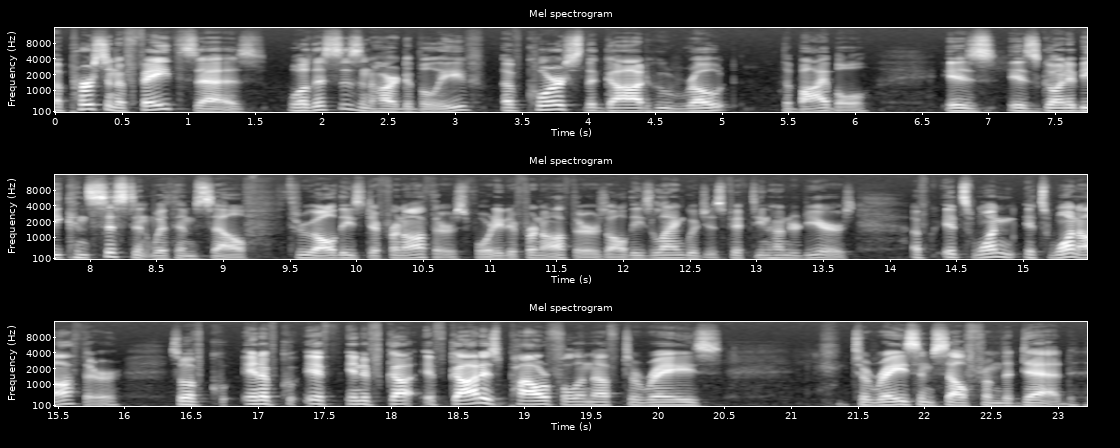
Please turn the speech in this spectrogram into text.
a person of faith says, well, this isn't hard to believe. Of course, the God who wrote the Bible is is going to be consistent with himself through all these different authors, 40 different authors, all these languages, 1500 years. It's one it's one author. So if and if if and if God if God is powerful enough to raise to raise himself from the dead,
